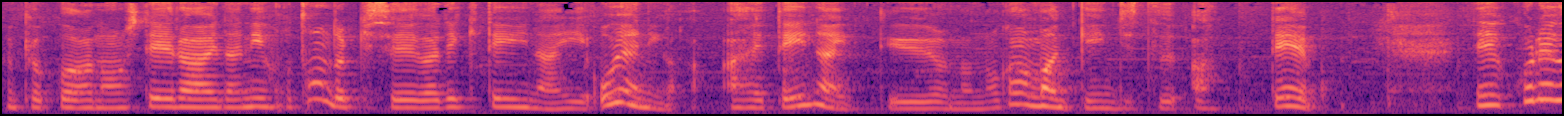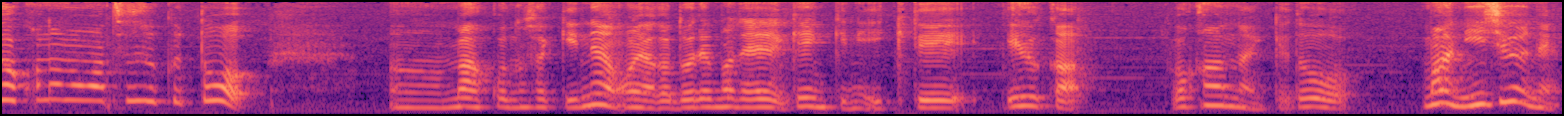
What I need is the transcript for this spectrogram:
その曲穴をしている間にほとんど帰省ができていない親に会えていないっていうようなのがまあ現実あってでこれがこのまま続くと、うん、まあこの先ね親がどれまで元気に生きているか分かんないけどまあ20年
